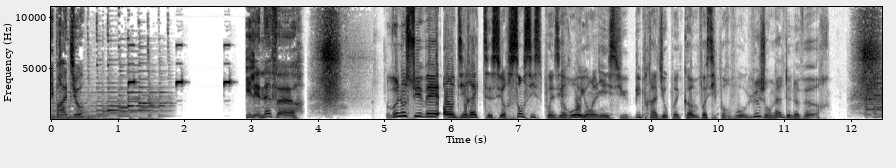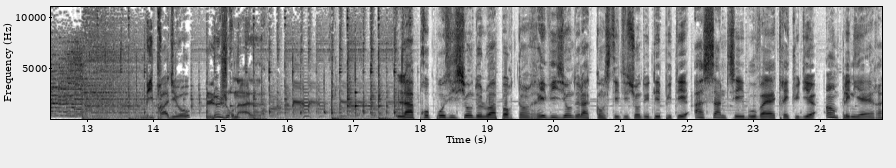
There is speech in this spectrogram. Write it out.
Bip Radio. Il est 9h. Vous nous suivez en direct sur 106.0 et en ligne sur bipradio.com. Voici pour vous le journal de 9h. Bip Radio, le journal. La proposition de loi portant révision de la constitution du député Hassan Seibou va être étudiée en plénière.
